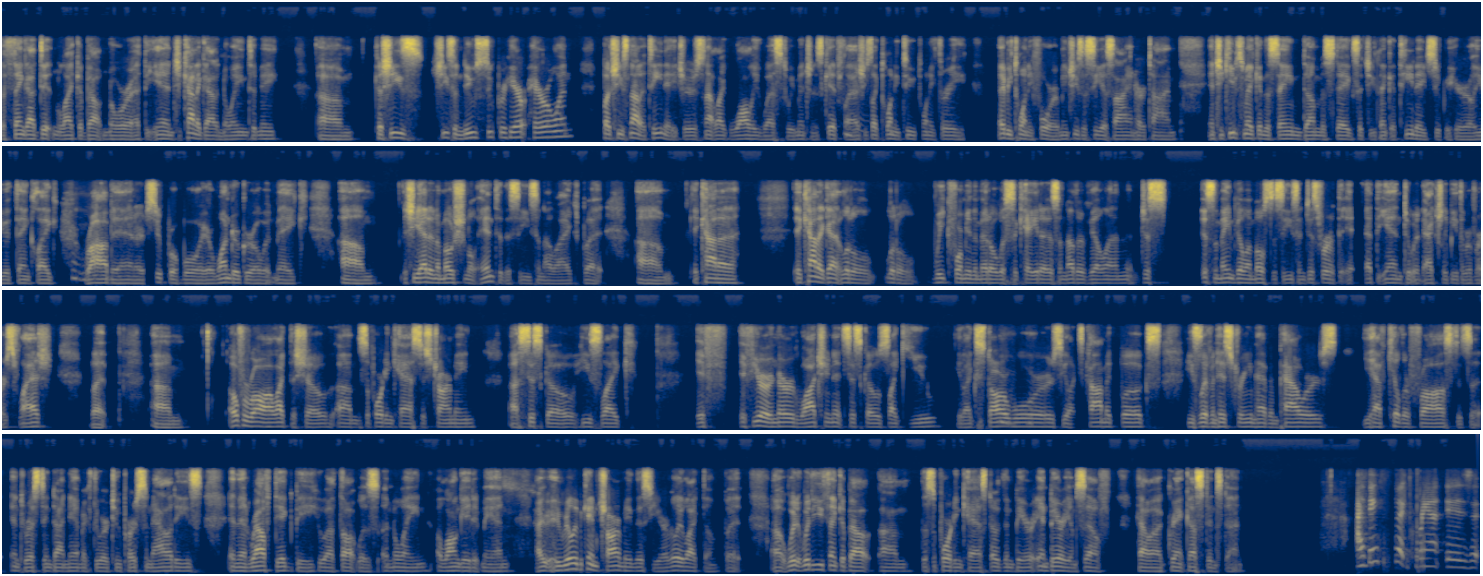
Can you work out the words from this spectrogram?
The thing I didn't like about Nora at the end, she kind of got annoying to me, because she's she's a new superhero heroine, but she's not a teenager. It's not like Wally West, we mentioned as Kid Flash. Mhm. She's like 22, 23 maybe 24. I mean, she's a CSI in her time, and she keeps making the same dumb mistakes that you think a teenage superhero, you would think like Mhm. Robin or Superboy or Wonder Girl would make. Um, she had an emotional end to the season I liked, but um, it kind of it kind of got a little little weak for me in the middle with Cicada as another villain. Just it's the main villain most of the season, just for at the at the end to it actually be the Reverse Flash. But um, overall, I like the show. Um, the supporting cast is charming. Uh, Cisco, he's like, if if you're a nerd watching it, Cisco's like you. He likes Star Mhm. Wars. He likes comic books. He's living his dream, having powers. You have Killer Frost. It's an interesting dynamic through her two personalities. And then Ralph Dibny, who I thought was annoying, elongated man. I, he really became charming this year. I really liked him. But uh, what what do you think about um, the supporting cast, other than Barry and Barry himself? How uh, Grant Gustin's done? I think that Grant is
